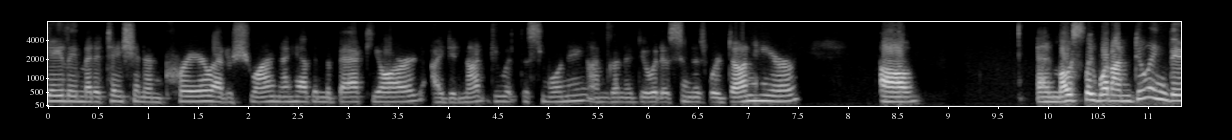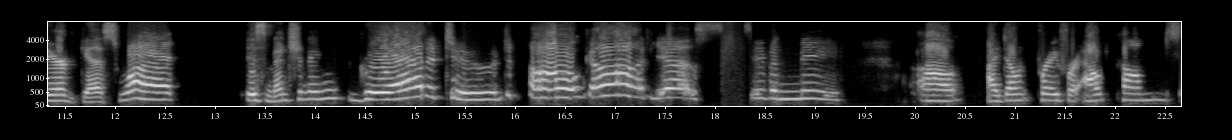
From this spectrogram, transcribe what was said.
daily meditation and prayer at a shrine I have in the backyard. I did not do it this morning. I'm going to do it as soon as we're done here. Um, and mostly what I'm doing there, guess what? Is mentioning gratitude. Oh God, yes, even me. Uh, I don't pray for outcomes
